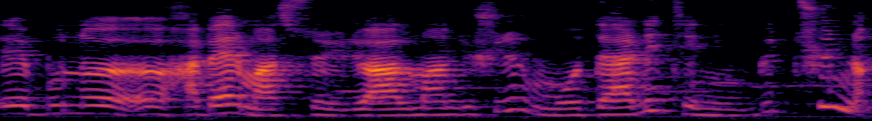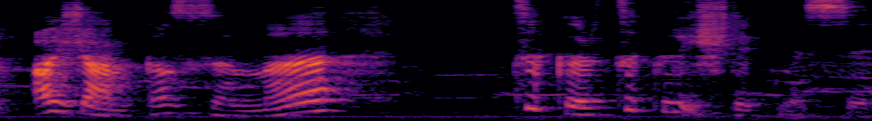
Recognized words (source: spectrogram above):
e, bunu e, Habermas söylüyor Alman düşünür. Modernitenin bütün ajantasını tıkır tıkır işletmesi.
